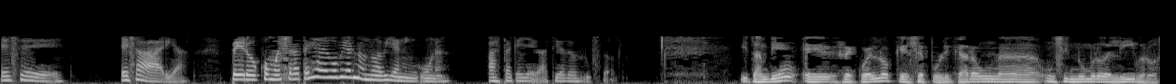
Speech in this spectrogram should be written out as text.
ese esa área. Pero como estrategia de gobierno no había ninguna hasta que llega Theodore Roosevelt. Y también eh, recuerdo que se publicaron una, un sinnúmero de libros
